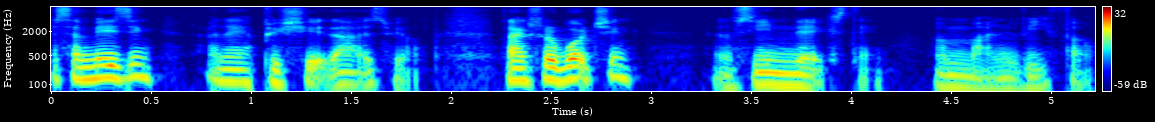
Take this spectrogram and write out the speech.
It's amazing and I appreciate that as well. Thanks for watching and I'll see you next time on Man v Film.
